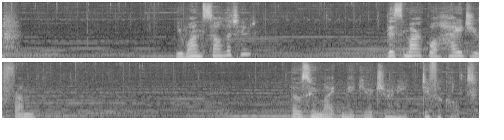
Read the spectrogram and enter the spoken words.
You want solitude? This mark will hide you from... those who might make your journey difficult.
